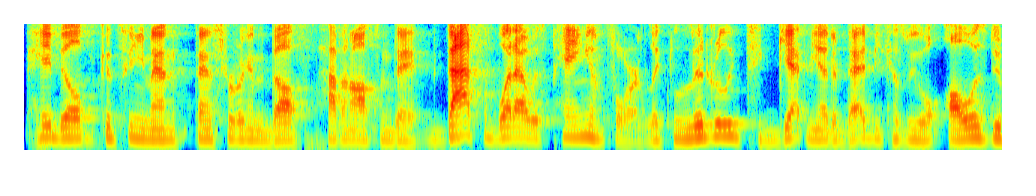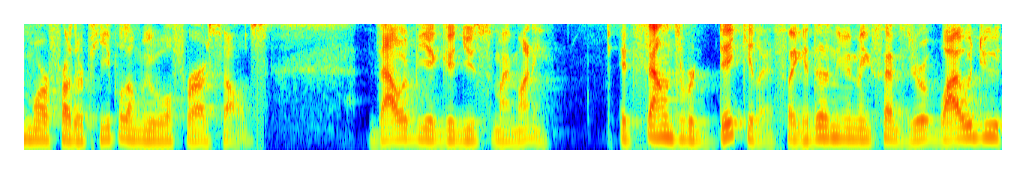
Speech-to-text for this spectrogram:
hey, Bill, good seeing you, man. Thanks for ringing the bell. Have an awesome day. That's what I was paying him for, like literally to get me out of bed because we will always do more for other people than we will for ourselves. That would be a good use of my money. It sounds ridiculous. Like it doesn't even make sense. You're, why would you,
